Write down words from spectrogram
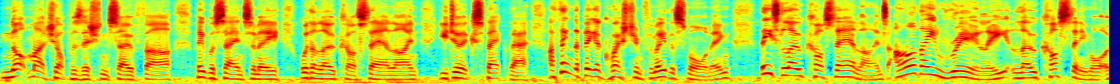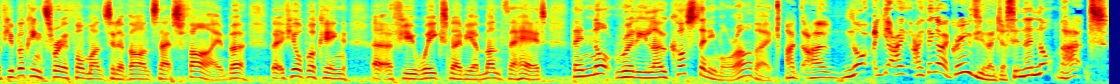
not much opposition so far. People saying to me, with a low cost airline, you do expect that. I think the bigger question for me this morning these low cost airlines, are they really low cost anymore? If you're booking three or four months in advance, that's fine, but, but if you're booking uh, a few weeks, maybe a month ahead, they're not really low cost anymore, are they? I, I not. I, I think I agree with you there, Justin. They're not that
